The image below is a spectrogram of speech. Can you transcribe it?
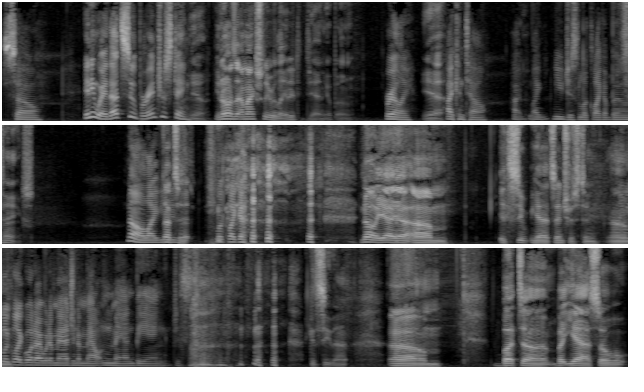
So, anyway, that's super interesting. Yeah. You know, I'm actually related to Daniel Boone. Really, Yeah. I can tell. I, like you just look like a Boone. Thanks. No, like That's it. Look like a No, yeah, yeah. Um, it's yeah, it's interesting. you Um, look like what I would imagine a mountain man being. Just I can see that. Um, but uh, but yeah, so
